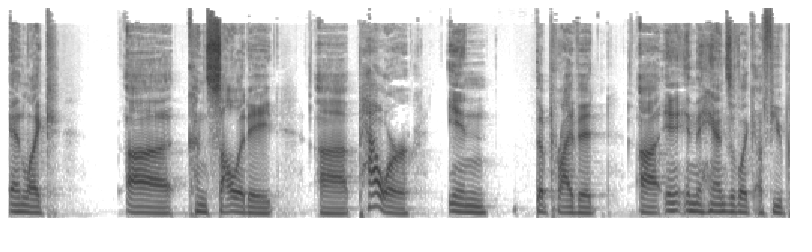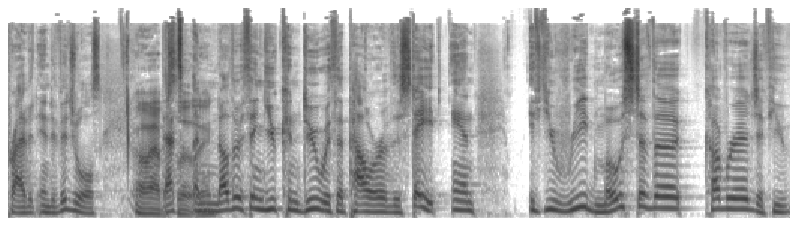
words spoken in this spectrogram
and like uh, consolidate uh, power in the private uh, in, in the hands of like a few private individuals. Oh, absolutely. That's another thing you can do with the power of the state. And if you read most of the coverage, if you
